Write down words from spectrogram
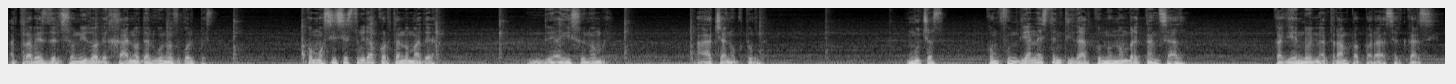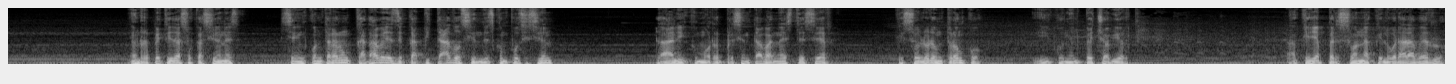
a través del sonido lejano de algunos golpes, como si se estuviera cortando madera. De ahí su nombre, hacha nocturna. Muchos confundían esta entidad con un hombre cansado, cayendo en la trampa para acercarse. En repetidas ocasiones se encontraron cadáveres decapitados y en descomposición, tal y como representaban a este ser, que solo era un tronco y con el pecho abierto. Aquella persona que lograra verlo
